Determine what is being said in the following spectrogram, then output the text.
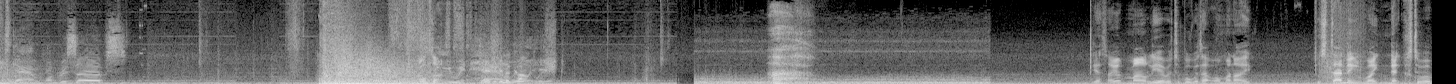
He's down on reserves. Well done. Mission accomplished. Yes, I got mildly irritable with that one when I was standing right next to a,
